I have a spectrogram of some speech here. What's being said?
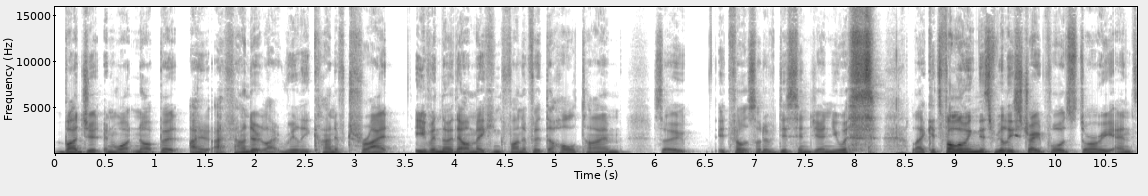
budget and whatnot, but I, I found it like really kind of trite, even though they were making fun of it the whole time. So it felt sort of disingenuous. like it's following this really straightforward story and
